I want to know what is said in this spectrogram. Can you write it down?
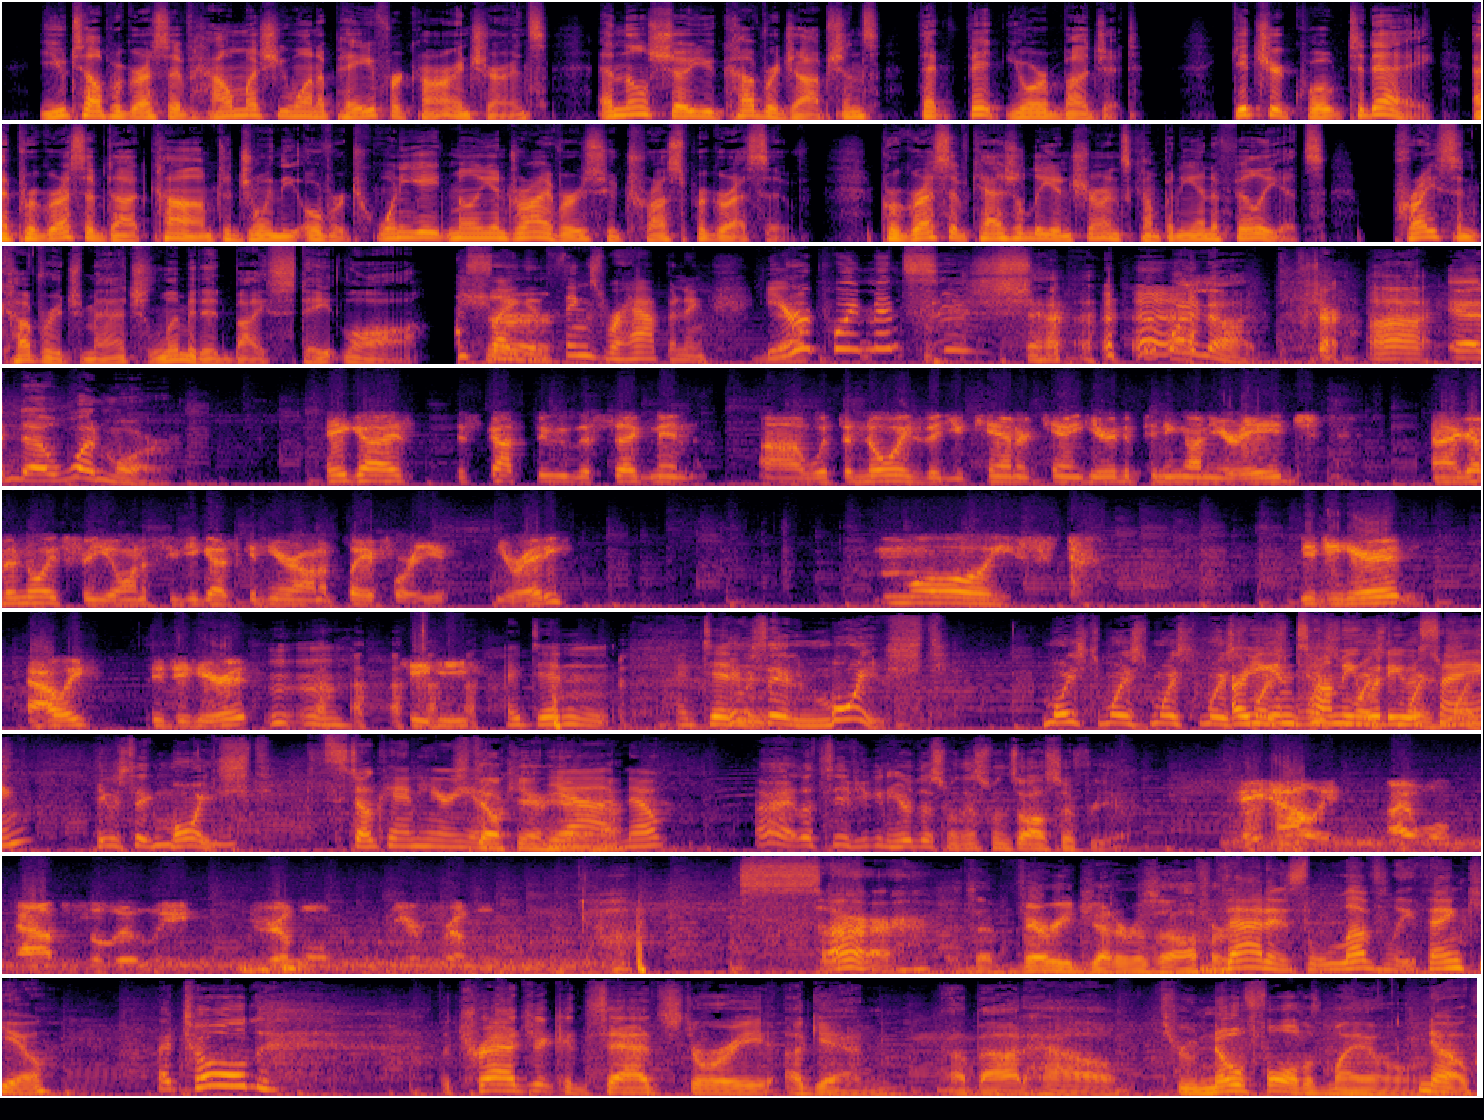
You tell Progressive how much you want to pay for car insurance, and they'll show you coverage options that fit your budget. Get your quote today at progressive.com to join the over 28 million drivers who trust Progressive. Progressive Casualty Insurance Company and Affiliates. Price and coverage match limited by state law. It's like things were happening. Ear appointments? Why not? Sure. Uh, and uh, one more. Hey guys, just got through the segment uh, with the noise that you can or can't hear depending on your age. And I got a noise for you. I want to see if you guys can hear. I want to play it for you. You ready? Moist. Did you hear it? Allie, did you hear it? Hee hee. I didn't. I didn't. He was saying moist. Moist, moist, moist, moist. Are you gonna tell me moist, what he was moist, moist. saying? He was saying moist. Still can't hear you. Still can't hear Yeah, you, huh? nope. All right, let's see if you can hear this one. This one's also for you. Hey, Allie, I will absolutely dribble your fribble. Sir, It's a very generous offer. that is lovely. Thank you. I told the tragic and sad story again about how, through no fault of my own, no,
